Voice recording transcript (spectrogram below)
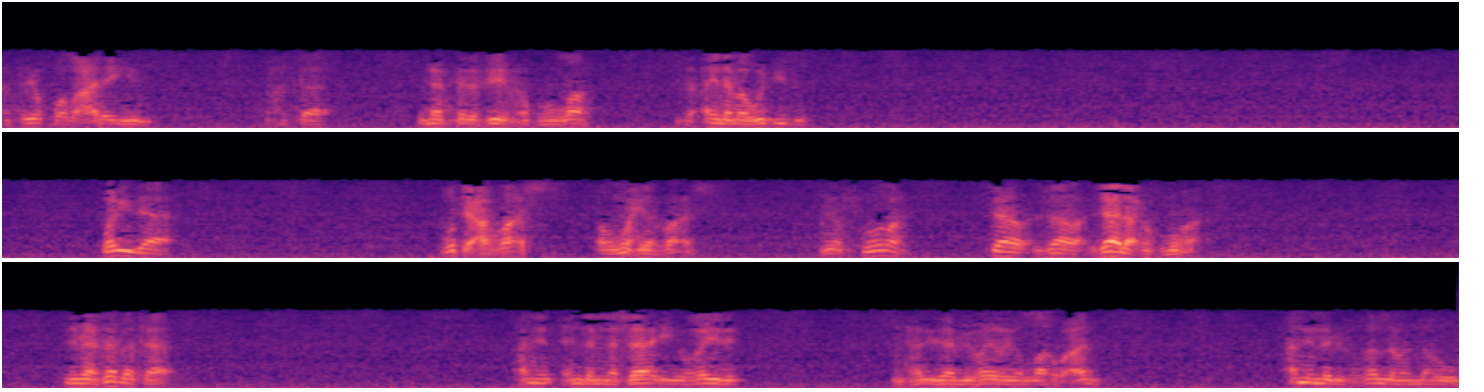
حتى يقبض عليهم وحتى ينفذ فيهم حكم الله أينما وجدوا. وإذا قطع الرأس أو محي الرأس من الصورة زال حكمها. لما ثبت عن عند النسائي وغيره من حديث أبي هريرة رضي الله عنه عن النبي صلى الله عليه وسلم أنه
